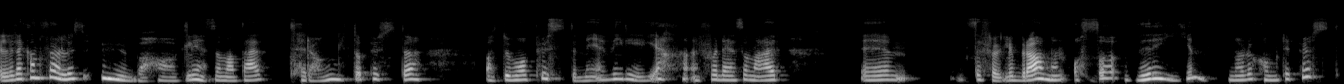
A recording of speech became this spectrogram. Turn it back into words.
Eller det kan føles ubehagelig, som at det er trangt å puste. At du må puste med vilje. For det som er eh, selvfølgelig bra, men også vrien når det kommer til pust,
